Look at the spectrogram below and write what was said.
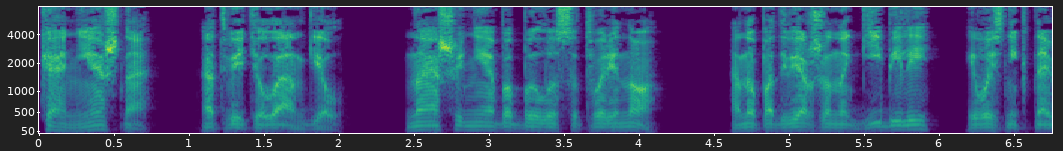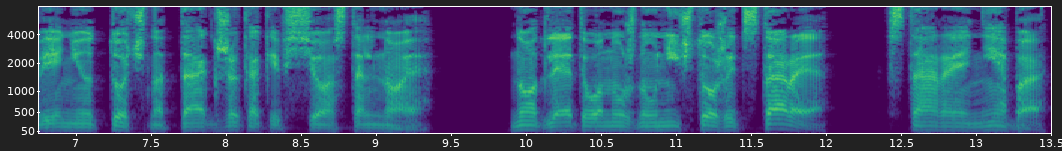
Конечно, ответил ангел. Наше небо было сотворено. Оно подвержено гибели и возникновению точно так же, как и все остальное. Но для этого нужно уничтожить старое. Старое небо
